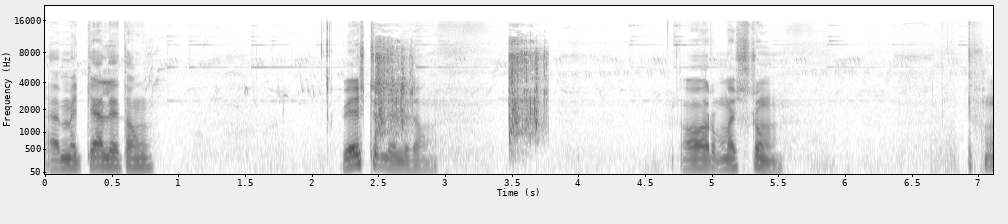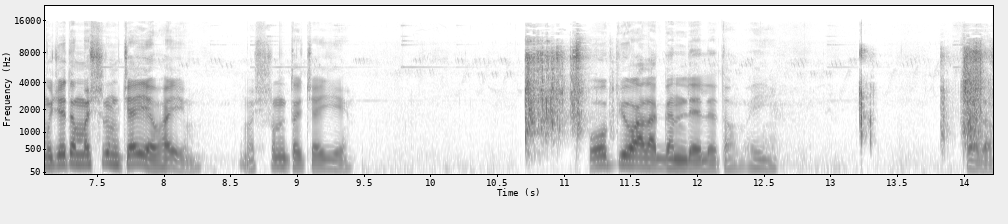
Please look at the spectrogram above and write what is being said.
अब मैं क्या लेता हूँ? वेस्ट ले लेता हूँ। और मशरूम मुझे तो मशरूम चाहिए भाई। मशरूम तो चाहिए। ओपी वाला गन ले लेता हूँ भाई चलो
